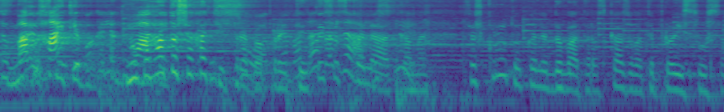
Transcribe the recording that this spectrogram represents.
до Знаєш, баби Ганьки поколядувати. Ну багато ще хатів треба пройти. Ти що з колядками. Це ж круто колядувати, розказувати про Ісуса.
